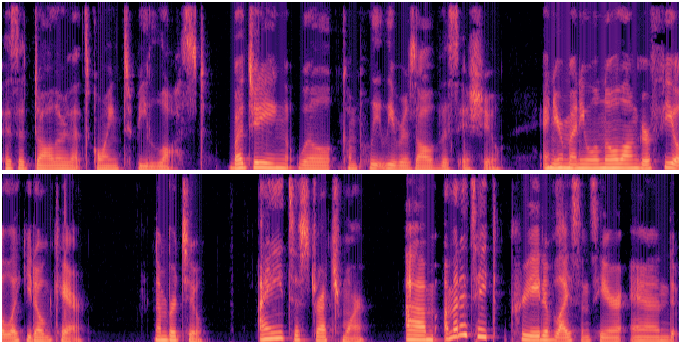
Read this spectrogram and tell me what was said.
is a dollar that's going to be lost. Budgeting will completely resolve this issue, and your money will no longer feel like you don't care. Number two, I need to stretch more. Um, I'm going to take creative license here and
